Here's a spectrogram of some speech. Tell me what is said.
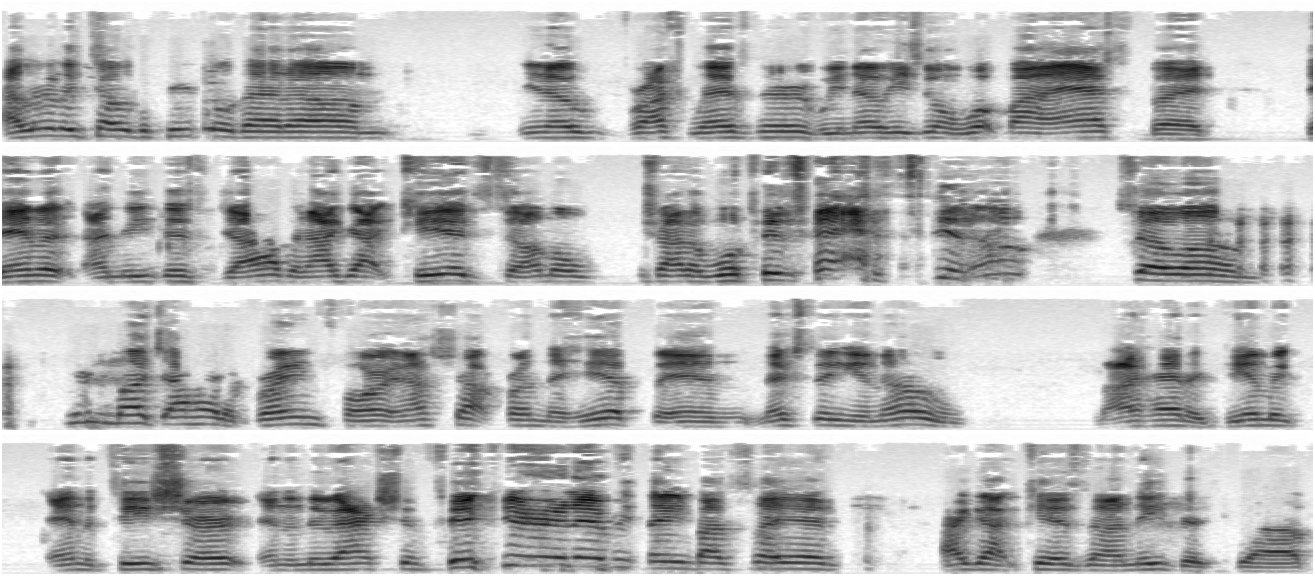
I literally told the people that, um, you know, Brock Lesnar, we know he's going to whoop my ass, but damn it, I need this job and I got kids, so I'm going to try to whoop his ass, you know? So, um, pretty much I had a brain fart and I shot from the hip and next thing you know, I had a gimmick and a t-shirt and a new action figure and everything by saying I got kids and I need this job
